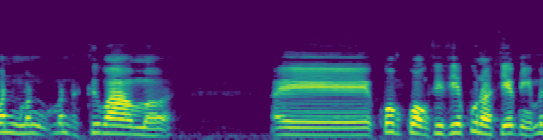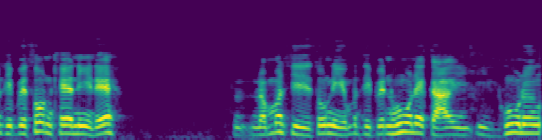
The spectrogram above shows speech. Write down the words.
มันมันมันคือว่ามาไอ้ความกว้างสี่สิบคูณห้าสิบนี่มันสิไปส้นแค่นี้เด้แล้วมันสิตรงนี้มันสิเป็นหู้ในกลางอีกหู้หนึ่ง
